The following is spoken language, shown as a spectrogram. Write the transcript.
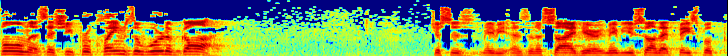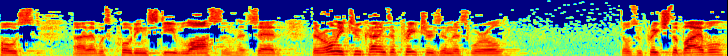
fullness, as she proclaims the word of God. Just as maybe as an aside here, maybe you saw that Facebook post uh, that was quoting Steve Lawson that said, There are only two kinds of preachers in this world those who preach the Bible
